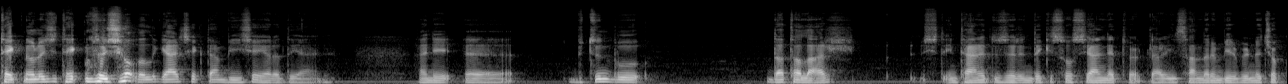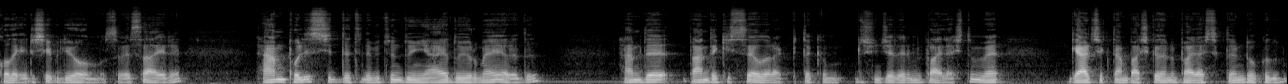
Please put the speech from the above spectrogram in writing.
teknoloji teknoloji olalı gerçekten bir işe yaradı yani. Hani e, bütün bu datalar işte internet üzerindeki sosyal networkler insanların birbirine çok kolay erişebiliyor olması vesaire hem polis şiddetini bütün dünyaya duyurmaya yaradı hem de ben de kişisel olarak bir takım düşüncelerimi paylaştım ve gerçekten başkalarının paylaştıklarını da okudum.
